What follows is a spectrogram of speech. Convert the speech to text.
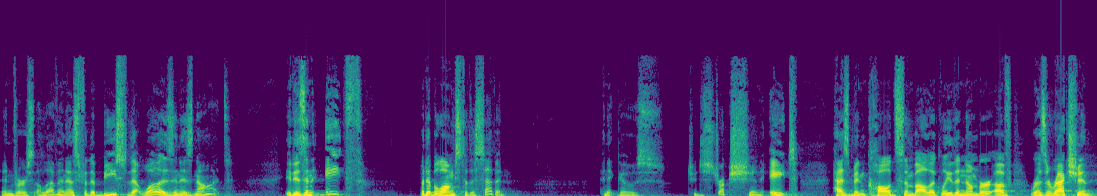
in verse 11. As for the beast that was and is not, it is an eighth, but it belongs to the seven. And it goes to destruction. Eight has been called symbolically the number of resurrection.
